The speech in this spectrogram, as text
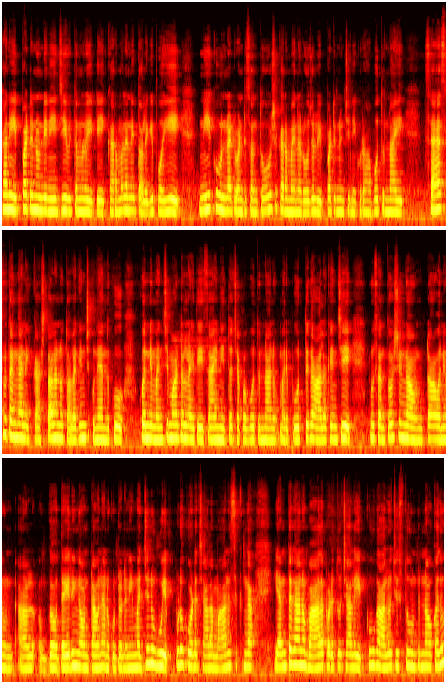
కానీ ఇప్పటి నుండి నీ జీవితంలో ఇక ఈ కర్మలని తొలగిపోయి నీకు ఉన్నటువంటి సంతోషకరమైన రోజులు ఇప్పటి నుంచి నీకు రాబోతున్నాయి. శాశ్వతంగా నీ కష్టాలను తొలగించుకునేందుకు కొన్ని మంచి మాటలను అయితే ఈ సాయి నీతో చెప్పబోతున్నాను. మరి పూర్తిగా ఆలకించి నువ్వు సంతోషంగా ఉంటావని ధైర్యంగా ఉంటావని అనుకుంటున్నాను. ఈ మధ్య నువ్వు ఎప్పుడూ కూడా చాలా మానసికంగా ఎంతగానో బాధపడుతూ చాలా ఎక్కువగా ఆలోచిస్తూ ఉంటున్నావు కదూ.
